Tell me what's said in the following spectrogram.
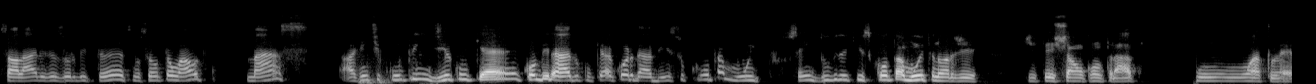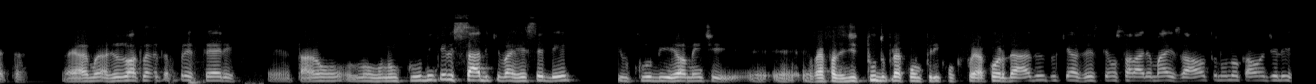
salários exorbitantes, não são tão altos, mas a gente cumpre em dia com o que é combinado, com o que é acordado. E isso conta muito. Sem dúvida que isso conta muito na hora de, de fechar um contrato com um atleta. É, às vezes o atleta prefere estar é, tá num, num, num, clube em que ele sabe que vai receber e o clube realmente é, é vai fazer de tudo para cumprir com o que foi acordado, do que às vezes ter um salário mais alto no local onde ele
